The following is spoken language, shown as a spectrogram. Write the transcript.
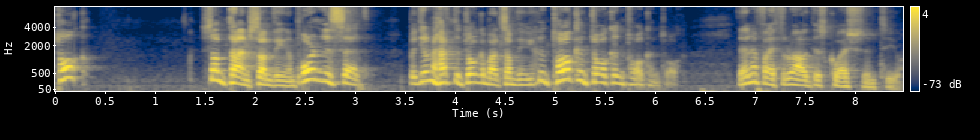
talk. Sometimes something important is said, but you don't have to talk about something. You can talk and talk and talk and talk. Then, if I throw out this question to you,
